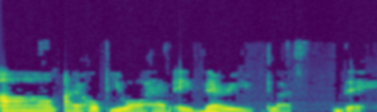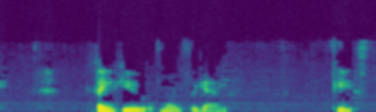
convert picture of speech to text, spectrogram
Um, I hope you all have a very blessed day. Thank you once again. Peace.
